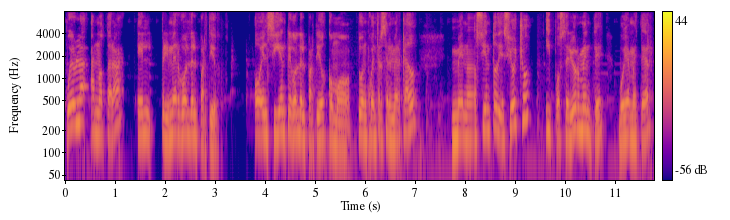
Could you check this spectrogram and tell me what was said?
Puebla anotará el primer gol del partido o el siguiente gol del partido como tú encuentras el mercado, menos 118 y posteriormente voy a meter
